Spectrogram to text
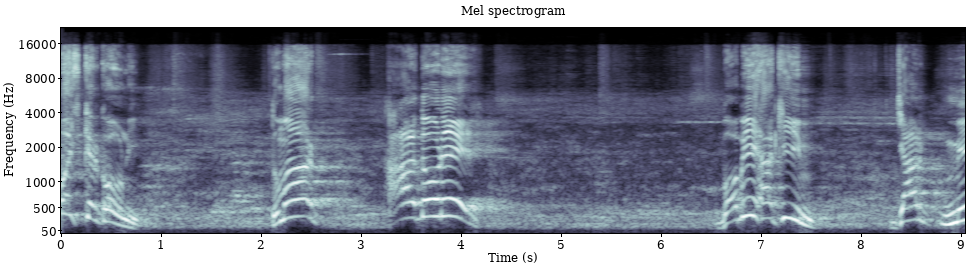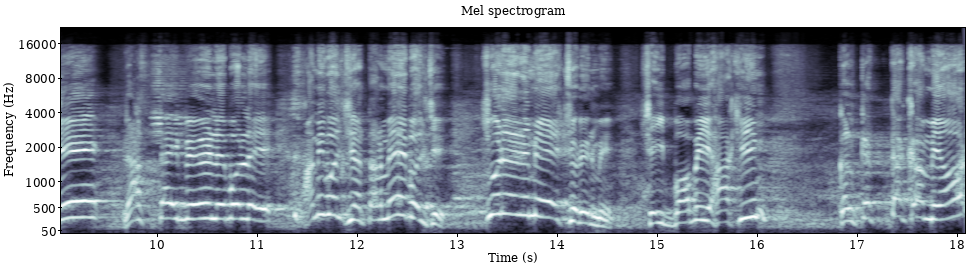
পরিষ্কার করনি? তোমার আদরের ববি হাকিম, যার মেয়ে রাস্তায় বেরোলে বলে, আমি বলছি না, তার মেয়ে বলছে, চোরের মেয়ে চোরের মেয়ে। সেই ববি হাকিম কলকাতা কা মেয়র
